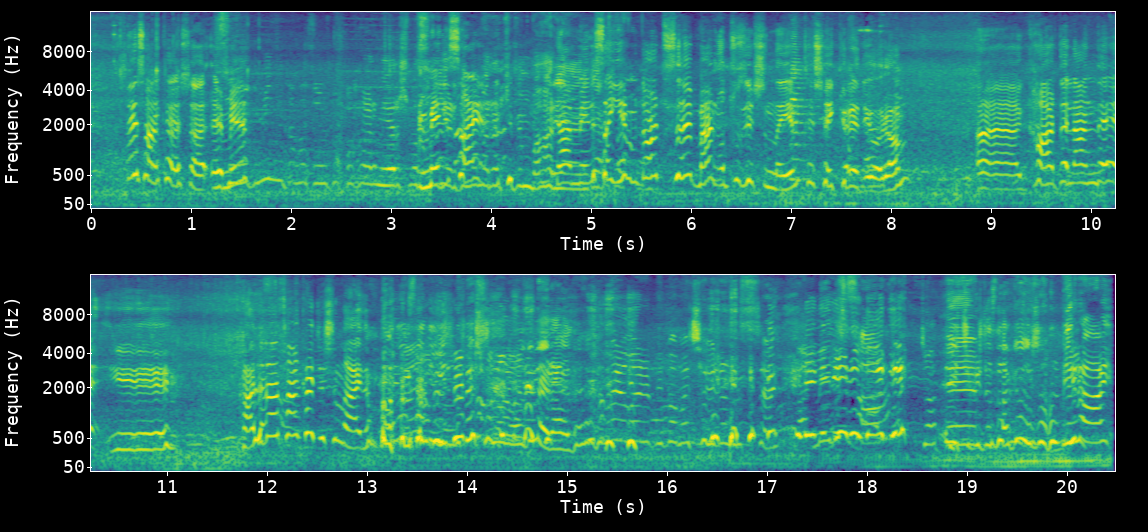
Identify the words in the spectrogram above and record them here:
neyse arkadaşlar. E, Mel- Mini daha zorba Bahar mı yarışmasına Melisa- girdim ama rakibim Bahar yani yani. Melisa 24 ise ben 30 yaşındayım. Teşekkür ediyorum. Ee, Kardelen'de e, Kardelen sen kaç yaşındaydın? 25 sene oldun herhalde. Kameraları bir bana çevirir misin? Benim hadi. Caddeye çıkacağız arkadaşlar. Bir ay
